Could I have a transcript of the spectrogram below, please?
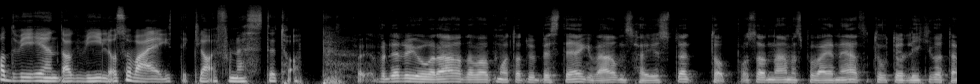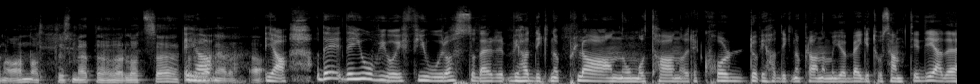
hadde vi en dag hvile, og så var jeg egentlig klar for neste topp. For, for det du gjorde der, det var på en måte at du besteg verdens høyeste topp, og så nærmest på vei ned så tok du like godt en annen 8000 meter lotse Ja. Ja. Ja, og det, det gjorde vi jo i fjor også, der vi hadde ikke noe plan om å ta noen rekord, og vi hadde ikke noe plan om å gjøre begge to samtidig. Jeg hadde,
